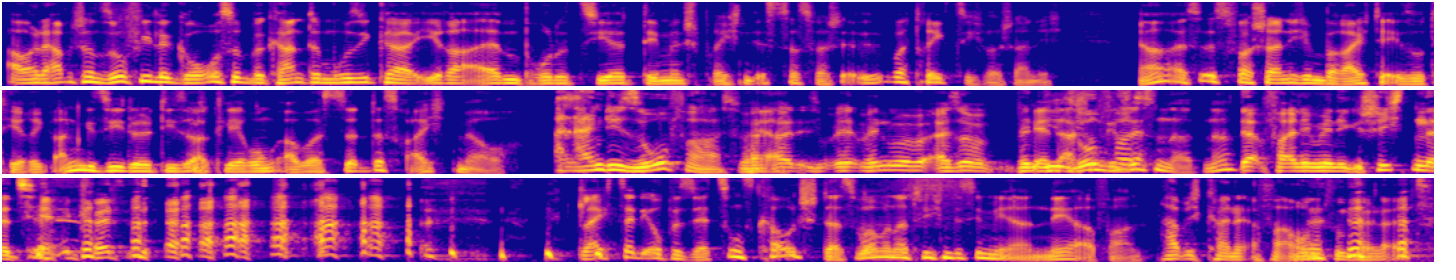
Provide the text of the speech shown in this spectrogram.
aber da haben schon so viele große bekannte Musiker ihre Alben produziert, dementsprechend ist das überträgt sich wahrscheinlich. Ja, es ist wahrscheinlich im Bereich der Esoterik angesiedelt, diese Erklärung, aber es, das reicht mir auch. Allein die Sofas, weil, ja. wenn du, also wenn Wer die Sofas, hat, ne? Ja, vor allem wenn die Geschichten erzählen können. Gleichzeitig auch Besetzungscouch, das wollen wir natürlich ein bisschen mehr näher erfahren. Habe ich keine Erfahrung, tut mir leid.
